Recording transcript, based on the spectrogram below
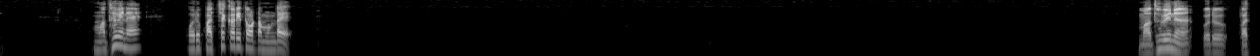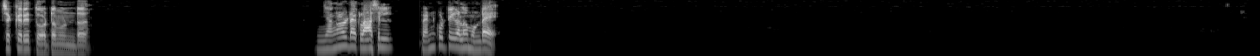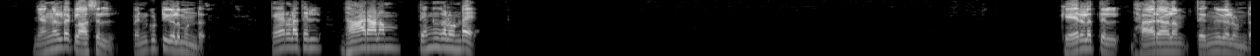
മധുവിന് ഒരു പച്ചക്കറി തോട്ടമുണ്ട്. മധുവിന് ഒരു പച്ചക്കറി തോട്ടമുണ്ട്. ഞങ്ങളുടെ ക്ലാസ്സിൽ പെൺകുട്ടികളുമുണ്ട്. ഞങ്ങളുടെ ക്ലാസ്സിൽ പെൺകുട്ടികളുമുണ്ട്. കേരളത്തിൽ ധാരാളം തെങ്ങുകളുണ്ട്. കേരളത്തിൽ ധാരാളം തെങ്ങുകളുണ്ട്.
